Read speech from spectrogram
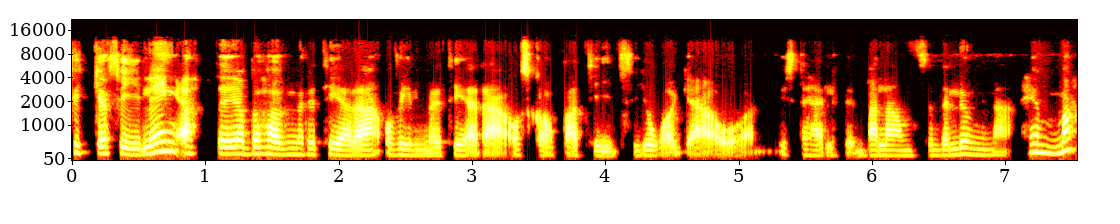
fick jag feeling att jag behöver meditera och vill meditera och skapa tid för yoga och just det här lite balansen, det lugna hemma.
